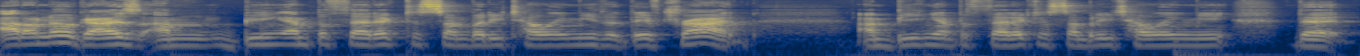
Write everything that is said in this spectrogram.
I don't know, guys. I'm being empathetic to somebody telling me that they've tried. I'm being empathetic to somebody telling me that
